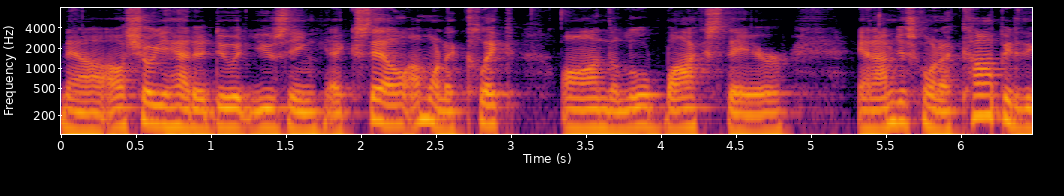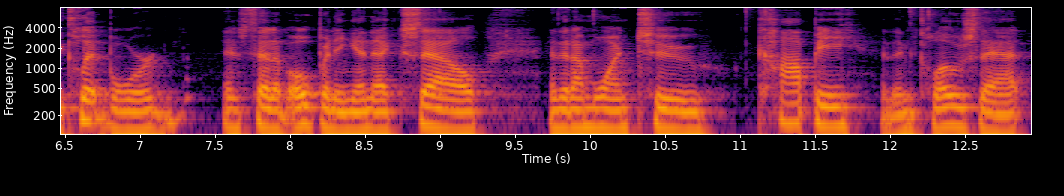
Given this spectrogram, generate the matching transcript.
Now I'll show you how to do it using Excel. I'm going to click on the little box there and I'm just going to copy to the clipboard instead of opening in Excel. And then I'm going to copy and then close that.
